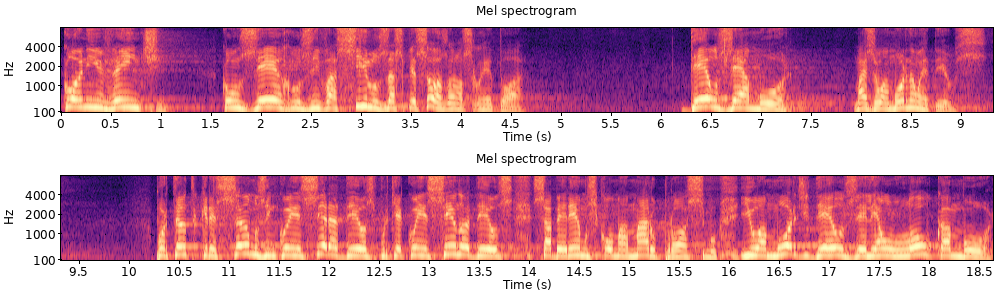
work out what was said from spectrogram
conivente com os erros e vacilos das pessoas ao nosso redor. Deus é amor mas o amor não é Deus. Portanto, cresçamos em conhecer a Deus, porque conhecendo a Deus, saberemos como amar o próximo, e o amor de Deus, ele é um louco amor,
